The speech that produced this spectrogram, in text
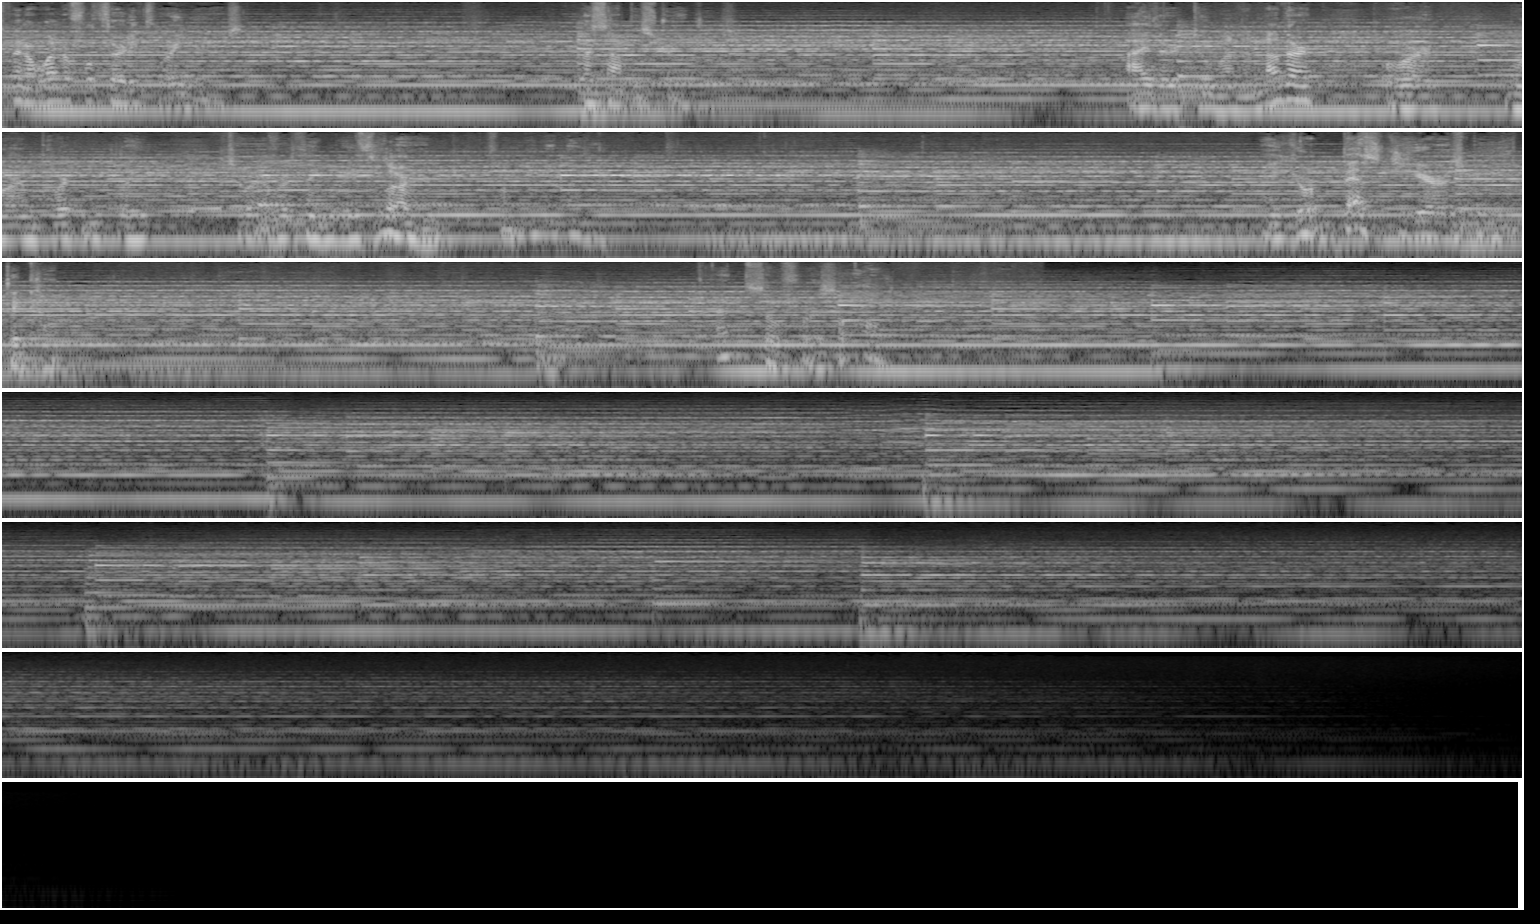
been a wonderful 34 years. Let's not be strangers. Either to one another or, more importantly, to everything we've learned from one another. May your best years be yet to come. And so for us all.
